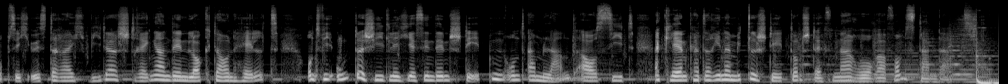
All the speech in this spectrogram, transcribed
Ob sich Österreich wieder streng an den Lockdown hält und wie unterschiedlich es in den Städten und am Land aussieht, erklären Katharina Mittelstedt und Steffen Arora vom Standard.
